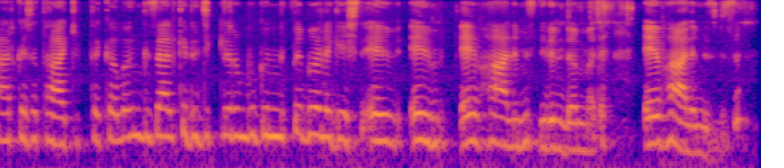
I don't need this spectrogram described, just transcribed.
Arkadaşlar takipte kalın. Güzel kediciklerim bugünlük de böyle geçti. Ev ev ev halimiz dilim dönmedi. Ev halimiz bizim.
